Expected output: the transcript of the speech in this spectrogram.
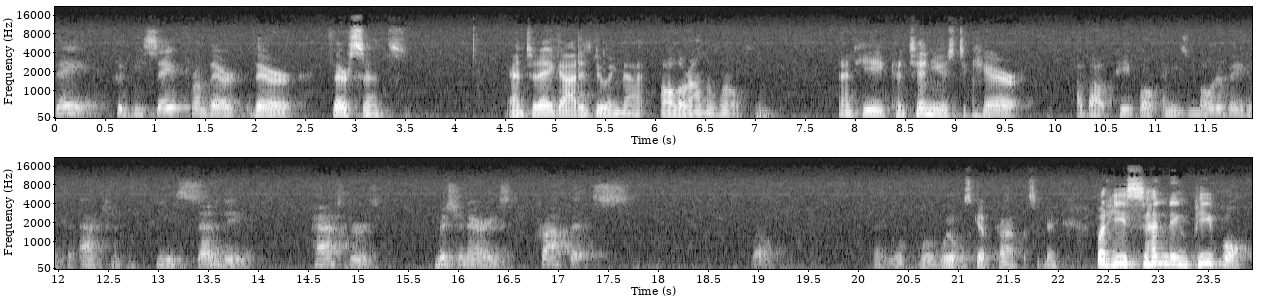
they could be saved from their their their sins. And today, God is doing that all around the world. And He continues to care about people, and He's motivated to action. He's sending pastors, missionaries, prophets. Well, okay, we'll, we'll, we'll skip prophets, okay? But He's sending people.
